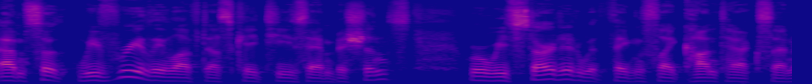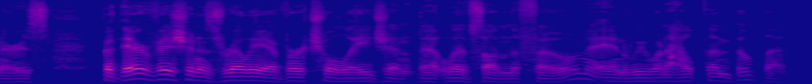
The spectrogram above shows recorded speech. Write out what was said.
Um, so we've really loved SKT's ambitions, where we've started with things like contact centers, but their vision is really a virtual agent that lives on the phone, and we want to help them build that.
